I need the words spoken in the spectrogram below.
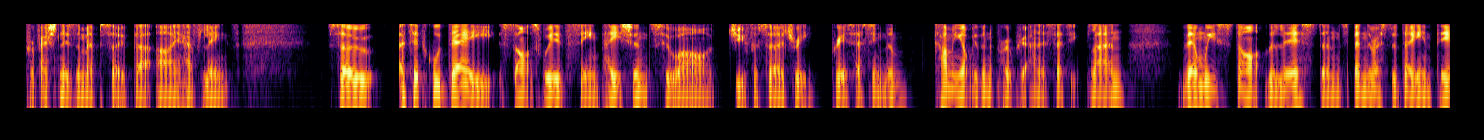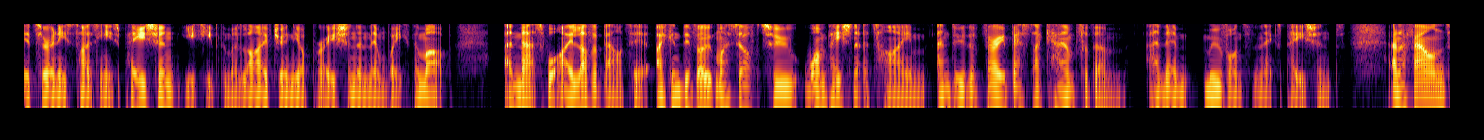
professionalism episode that I have linked. So, a typical day starts with seeing patients who are due for surgery, pre assessing them, coming up with an appropriate anaesthetic plan. Then we start the list and spend the rest of the day in theatre anaesthetising each patient. You keep them alive during the operation and then wake them up. And that's what I love about it. I can devote myself to one patient at a time and do the very best I can for them and then move on to the next patient. And I found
